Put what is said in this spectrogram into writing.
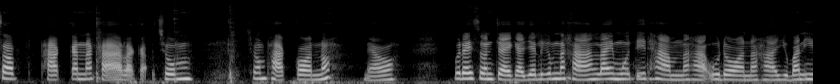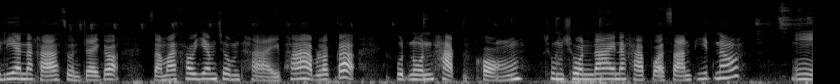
ซอบพักกันนะคะ แล้วก็ชม ชมผักก่อนเนาะเดี๋ยวผู้ใดสนใจก็อย่าลืมนะคะไล่มุติธรรมนะคะ อุดรนะคะ อยู่บ้านอีเลียนนะคะ สนใจก็สามารถเข้าเยี่ยมชมถ่ายภาพ แล้วก็อุดหนุนผักของชุมชนได้นะคะ ปลอดสารพิษเนาะนี่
